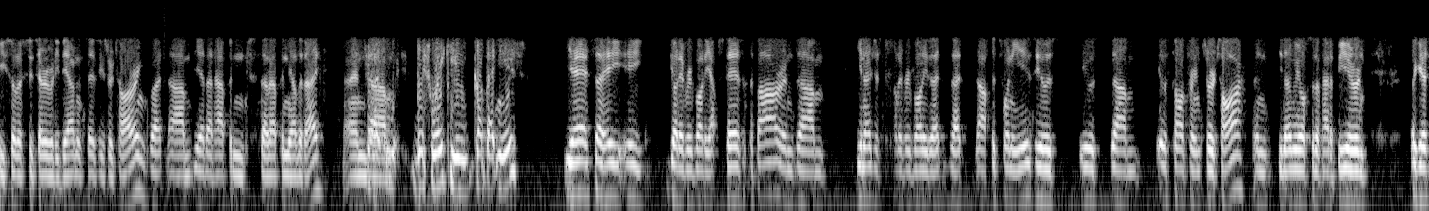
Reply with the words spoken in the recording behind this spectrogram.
he sort of sits everybody down and says he's retiring. But um, yeah, that happened. That happened the other day. And so um, this week you got that news? Yeah. So he, he got everybody upstairs at the bar, and um, you know, just told everybody that that after 20 years, he was he was um, it was time for him to retire. And you know, we all sort of had a beer, and I guess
